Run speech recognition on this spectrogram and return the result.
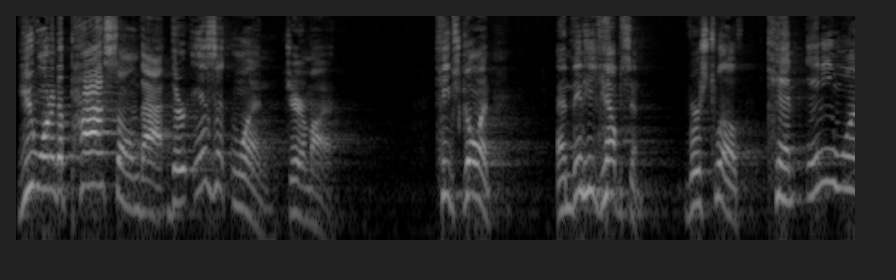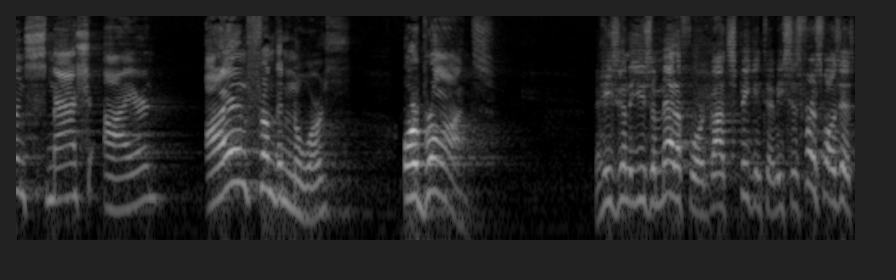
You wanted to pass on that. There isn't one, Jeremiah. Keeps going. And then he helps him. Verse 12 Can anyone smash iron, iron from the north, or bronze? Now he's going to use a metaphor. God's speaking to him. He says, First of all, is this.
